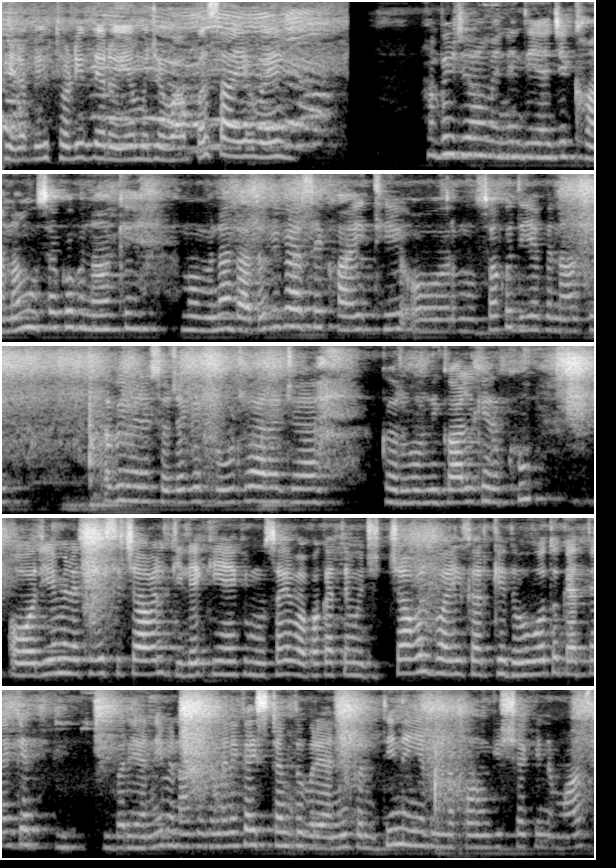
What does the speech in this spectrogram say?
फिर अभी थोड़ी देर हुई है, मुझे वापस आए हुए। अभी जो मैंने दिया जी खाना, मूसा को बना के मोमना दादू के घर से खाई थी और मूसा को दिया बना के। अभी मैंने सोचा कि फ्रूट वगैरह जो है, करूँ, निकाल के रखूँ। और ये मैंने थोड़े से चावल गीले किए हैं कि मूसा के पापा कहते हैं, मुझे चावल बॉईल करके दो। वो तो कहते हैं कि बिरयानी बना के तो मैंने कहा, इस टाइम तो बिरयानी बनती नहीं है, अभी मैं पढ़ूँगी शाह की नमाज़।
